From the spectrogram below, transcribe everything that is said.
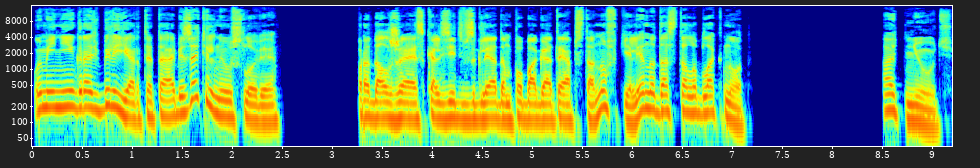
Умение играть в бильярд – это обязательное условие?» Продолжая скользить взглядом по богатой обстановке, Лена достала блокнот. «Отнюдь».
